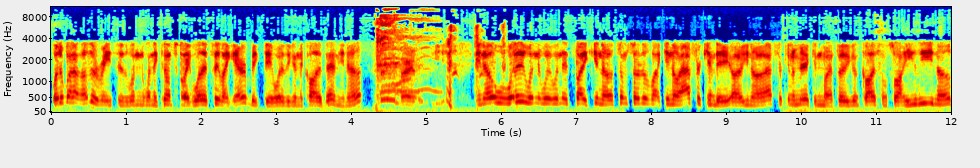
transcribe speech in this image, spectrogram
what about other races when when it comes to like, what let's say like Arabic Day? What are they going to call it then? You know, or you know, what is, when when it's like you know some sort of like you know African Day or you know African American month? Are you going to call it some Swahili? You know,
